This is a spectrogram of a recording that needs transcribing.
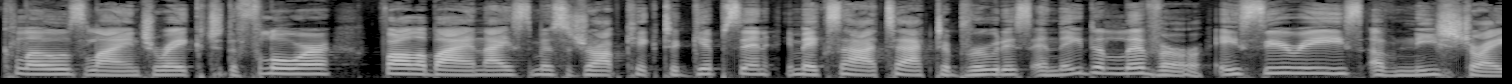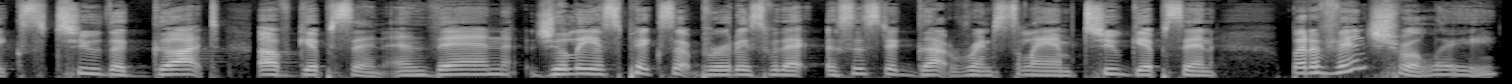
clothesline Drake to the floor, followed by a nice missile drop kick to Gibson. He makes a hot attack to Brutus, and they deliver a series of knee strikes to the gut of Gibson. And then Julius picks up Brutus with that assisted gut wrench slam to Gibson. But eventually,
